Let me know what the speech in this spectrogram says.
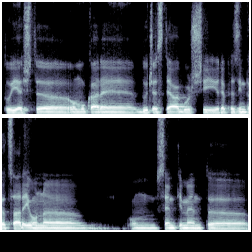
tu ești uh, omul care duce steagul și reprezintă țara, e un, uh, un sentiment uh,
